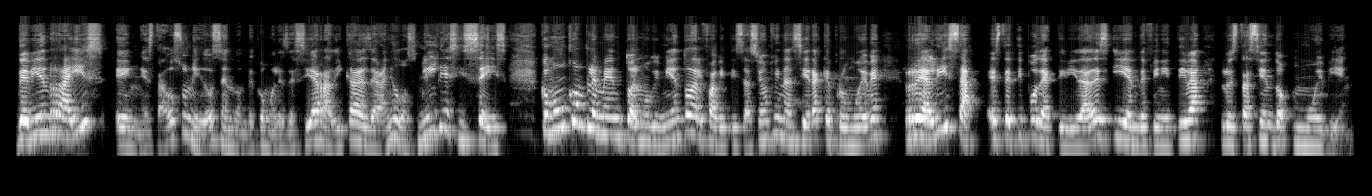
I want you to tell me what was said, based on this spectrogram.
de bien raíz en Estados Unidos, en donde, como les decía, radica desde el año 2016 como un complemento al movimiento de alfabetización financiera que promueve, realiza este tipo de actividades y en definitiva lo está haciendo muy bien.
